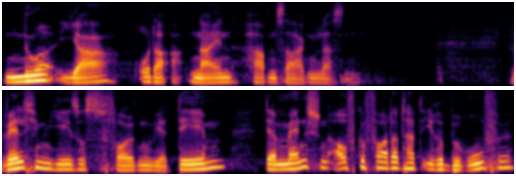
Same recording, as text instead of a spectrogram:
nur Ja oder Nein haben sagen lassen. Welchem Jesus folgen wir? Dem, der Menschen aufgefordert hat, ihre Berufe,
